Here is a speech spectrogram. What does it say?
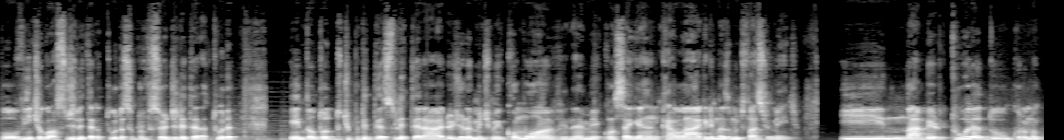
ouvinte, eu gosto de literatura, sou professor de literatura, então todo tipo de texto literário geralmente me comove, né, me consegue arrancar lágrimas muito facilmente. E na abertura do Chrono,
